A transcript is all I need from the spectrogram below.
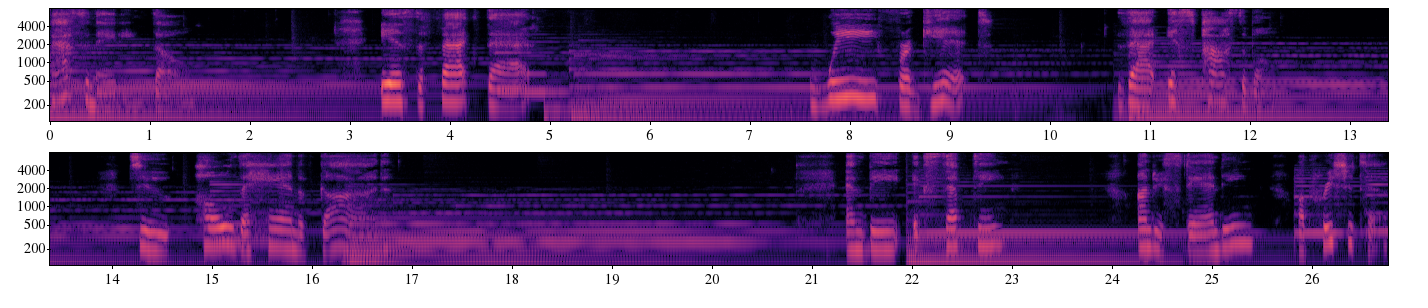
fascinating, though, is the fact that we forget that it's possible to hold the hand of God and be accepting, understanding, appreciative,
